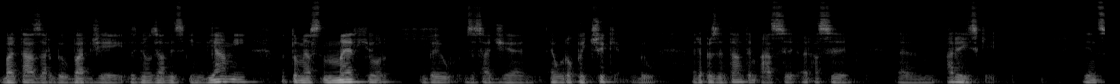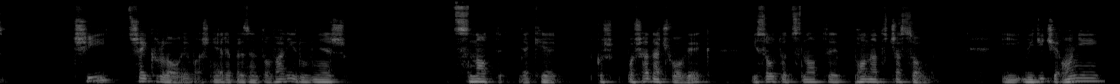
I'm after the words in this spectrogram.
Baltazar był bardziej związany z Indiami, natomiast Melchior był w zasadzie Europejczykiem, był reprezentantem asy, rasy em, aryjskiej. Więc ci trzej królowie właśnie reprezentowali również cnoty, jakie posiada człowiek i są to cnoty ponadczasowe. I widzicie, oni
